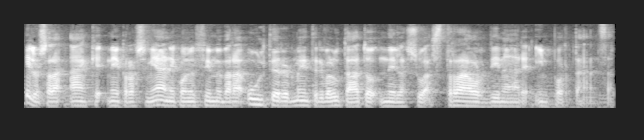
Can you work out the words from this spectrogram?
e lo sarà anche nei prossimi anni quando il film verrà ulteriormente rivalutato nella sua straordinaria importanza.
